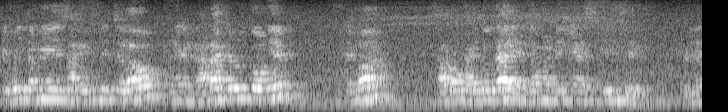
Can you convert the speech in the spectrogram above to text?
કે ભાઈ તમે સારી રીતે ચલાવો અને નાના ખેડૂતોને એમાં સારો ફાયદો થાય, એટલા માટેની આ સ્કીમ છે. એટલે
